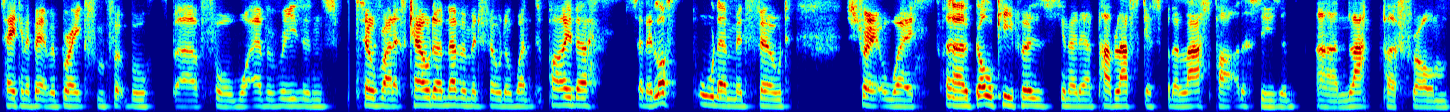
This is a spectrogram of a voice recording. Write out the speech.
taking a bit of a break from football uh, for whatever reasons. Silver Alex Kelder, another midfielder, went to Paide. So they lost all their midfield straight away. Uh, goalkeepers, you know, they had Pavlavskis for the last part of the season and Lapa from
